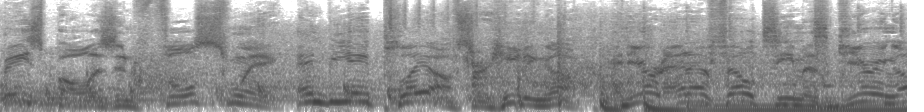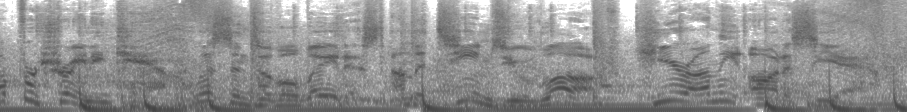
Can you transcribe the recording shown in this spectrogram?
Baseball is in full swing. NBA playoffs are heating up, and your NFL team is gearing up for training camp. Listen to the latest on the teams you love here on the Odyssey app.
